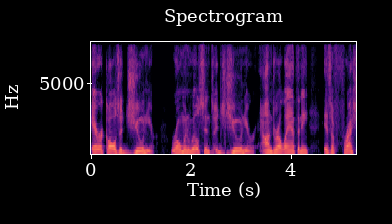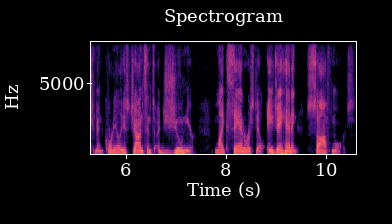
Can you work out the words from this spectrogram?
Erick All's a junior. Roman Wilson's a junior. Andrel Anthony is a freshman. Cornelius Johnson's a junior. Mike Sainristil, AJ Henning, sophomores.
